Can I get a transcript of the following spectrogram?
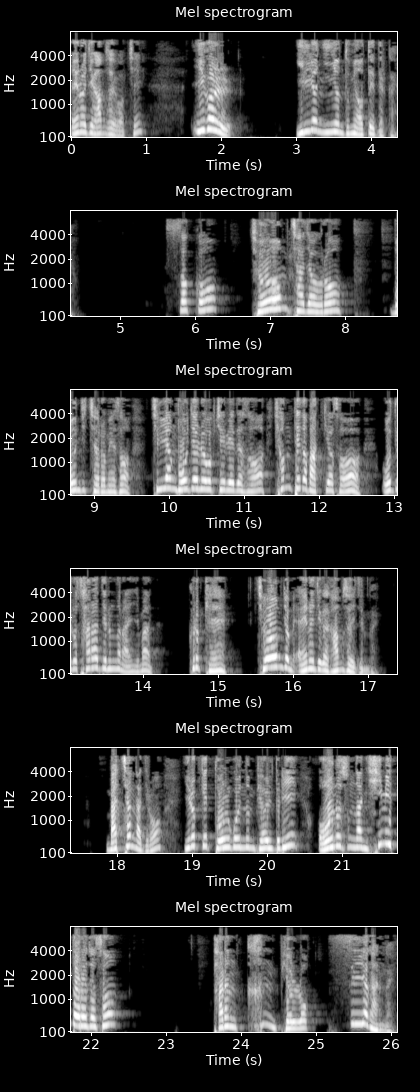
에너지 감소의 법칙. 이걸 1년, 2년 두면 어떻게 될까요? 썼고 점차적으로 먼지처럼 해서 질량 보존의 법칙에 대해서 형태가 바뀌어서 어디로 사라지는 건 아니지만 그렇게 점점 에너지가 감소해지는 거예요. 마찬가지로 이렇게 돌고 있는 별들이 어느 순간 힘이 떨어져서 다른 큰 별로 쓸려가는 거예요.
